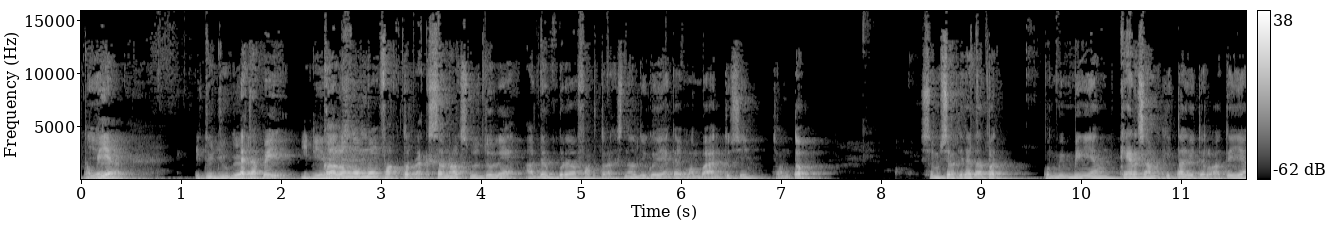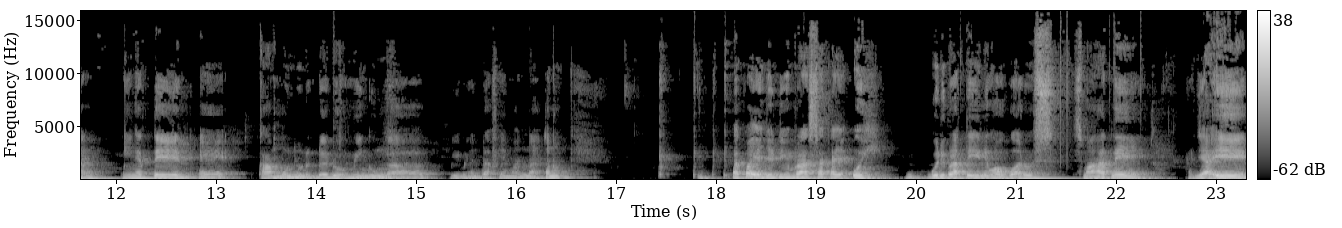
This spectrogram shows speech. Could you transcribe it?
tapi Iya. ya itu juga Eh, tapi idealis. kalau ngomong faktor eksternal sebetulnya ada beberapa faktor eksternal juga yang kayak membantu sih. Contoh, semisal kita dapat pembimbing yang care sama kita gitu loh, artinya yang ngingetin, eh kamu nih udah, dua minggu nggak bimbingan draftnya mana kan apa ya jadi merasa kayak, wih gue diperhatiin nih, wah gue harus semangat nih kerjain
